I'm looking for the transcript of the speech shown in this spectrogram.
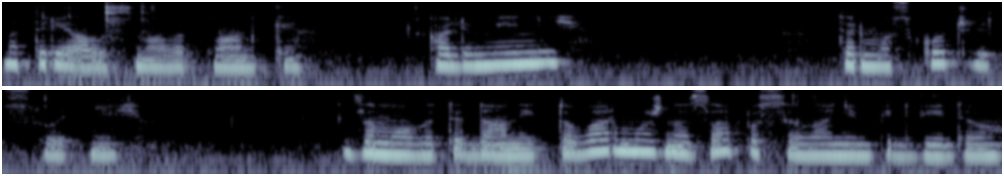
Матеріал основи планки алюміній, термоскоч відсутній. Замовити даний товар можна за посиланням під відео.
